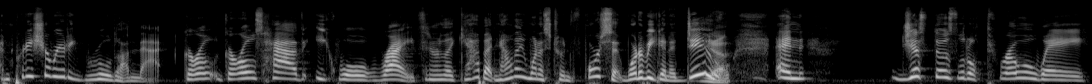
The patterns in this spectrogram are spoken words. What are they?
"I'm pretty sure we already ruled on that. Girl, girls have equal rights." And they're like, "Yeah, but now they want us to enforce it. What are we going to do?" Yeah. And just those little throwaway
